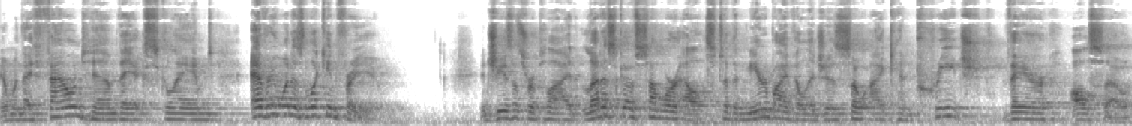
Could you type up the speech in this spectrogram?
and when they found him, they exclaimed, Everyone is looking for you. And Jesus replied, Let us go somewhere else to the nearby villages so I can preach there also.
